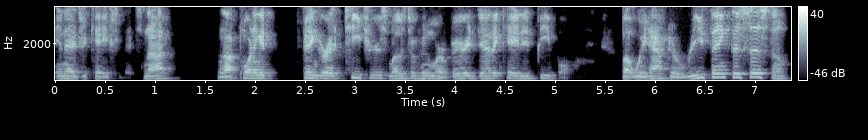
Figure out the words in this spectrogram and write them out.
in education. It's not I'm not pointing a finger at teachers, most of whom are very dedicated people, but we have to rethink the system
